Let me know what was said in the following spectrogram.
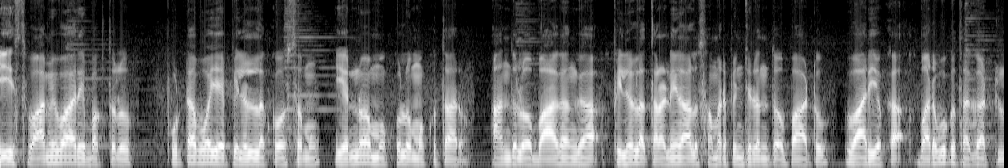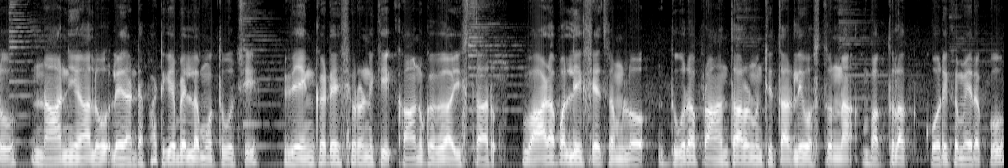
ఈ స్వామివారి భక్తులు పుట్టబోయే పిల్లల కోసము ఎన్నో మొక్కులు మొక్కుతారు. అందులో భాగంగా పిల్లల తలనీలాలు సమర్పించడంతో పాటు వారి యొక్క బరువుకు తగ్గట్లు నాణ్యాలు లేదంటే పటికెబెల్లము తూచి వెంకటేశ్వరునికి కానుకగా ఇస్తారు. వాడపల్లి క్షేత్రంలో దూర ప్రాంతాల నుంచి తరలి వస్తున్న భక్తుల కోరిక మేరకు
